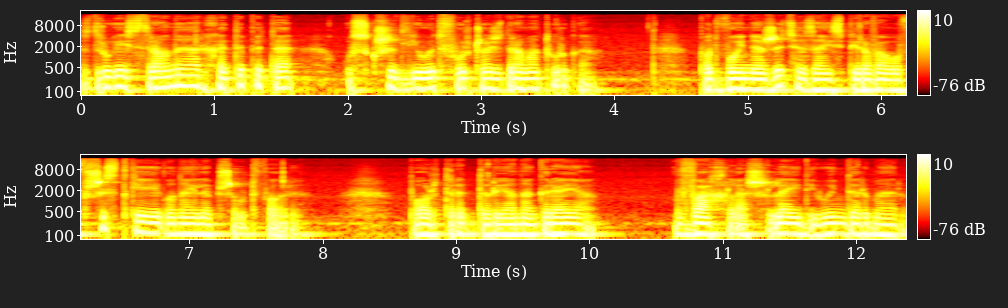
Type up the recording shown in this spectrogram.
Z drugiej strony archetypy te uskrzydliły twórczość dramaturga. Podwójne życie zainspirowało wszystkie jego najlepsze utwory. Portret Doriana Greya, wachlarz Lady Windermere,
